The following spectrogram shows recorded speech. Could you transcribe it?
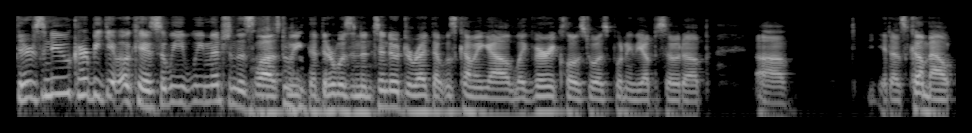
There's a new Kirby game. Okay, so we we mentioned this last week that there was a Nintendo Direct that was coming out, like very close to us putting the episode up. Uh, it has come out,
